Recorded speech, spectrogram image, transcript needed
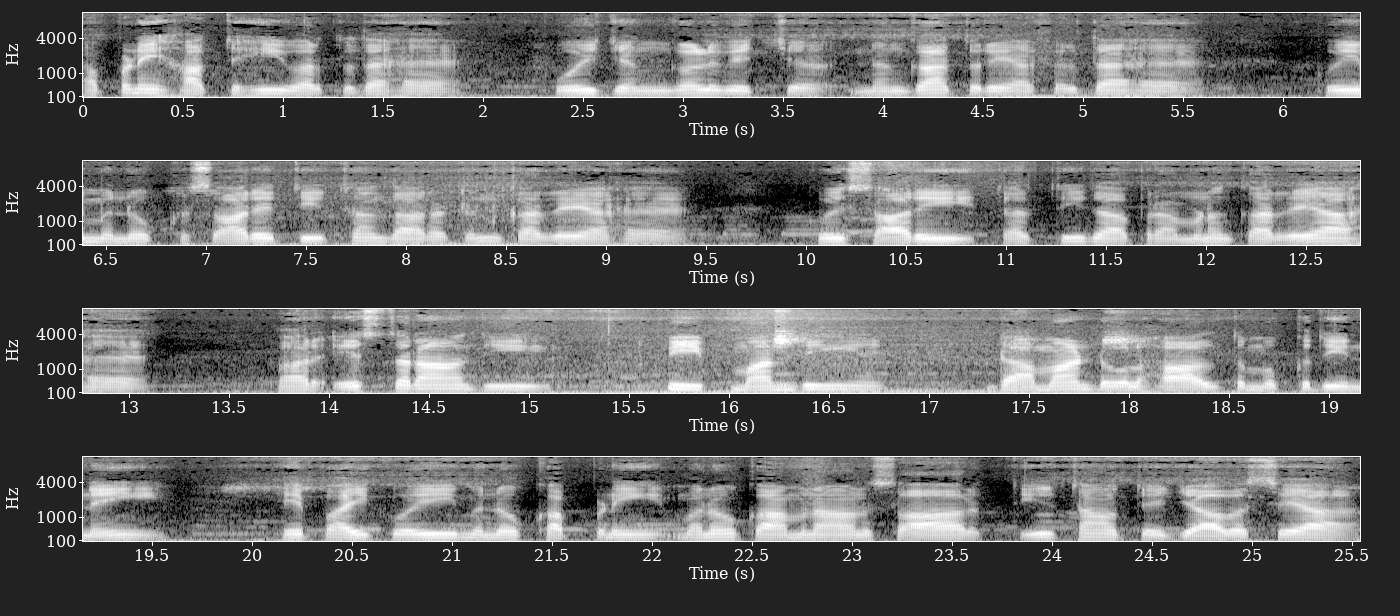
ਆਪਣੇ ਹੱਥ ਹੀ ਵਰਤਦਾ ਹੈ। ਕੋਈ ਜੰਗਲ ਵਿੱਚ ਨੰਗਾ ਤੁਰਿਆ ਫਿਰਦਾ ਹੈ, ਕੋਈ ਮਨੁੱਖ ਸਾਰੇ ਤੀਰਥਾਂ ਦਾ ਰਟਨ ਕਰ ਰਿਹਾ ਹੈ, ਕੋਈ ਸਾਰੀ ਧਰਤੀ ਦਾ ਭ੍ਰਮਣ ਕਰ ਰਿਹਾ ਹੈ, ਪਰ ਇਸ ਤਰ੍ਹਾਂ ਦੀ ਭੀਪ ਮਨ ਦੀ ਡਾਮਾਡੋਲ ਹਾਲਤ ਮੁੱਕਦੀ ਨਹੀਂ। ਇਹ ਭਾਈ, ਕੋਈ ਮਨੁੱਖ ਆਪਣੀ ਮਨੋਕਾਮਨਾ ਅਨੁਸਾਰ ਤੀਰਥਾਂ ਉੱਤੇ ਜਾ ਵਸਿਆ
